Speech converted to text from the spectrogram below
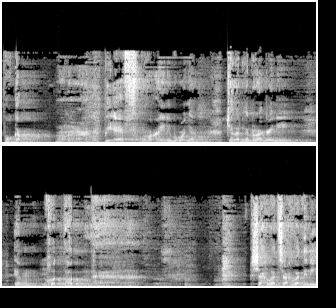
bokap BF Wah, ini pokoknya jalan ke neraka ini yang hot-hot syahwat-syahwat ini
